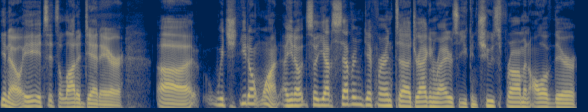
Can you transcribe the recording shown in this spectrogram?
you know, it- it's it's a lot of dead air. Uh, which you don't want. Uh, You know, so you have seven different uh, dragon riders that you can choose from, and all of their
